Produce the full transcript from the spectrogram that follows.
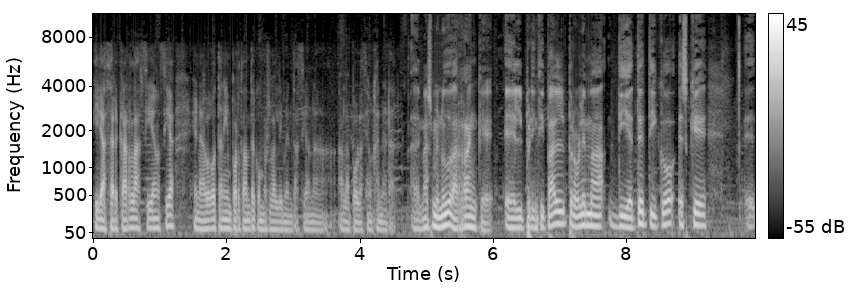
y de acercar la ciencia en algo tan importante como es la alimentación a, a la población general. Además, menudo arranque. El principal problema problema dietético es que eh,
